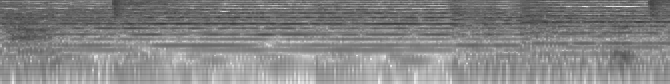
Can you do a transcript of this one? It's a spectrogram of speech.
Huh? hmm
